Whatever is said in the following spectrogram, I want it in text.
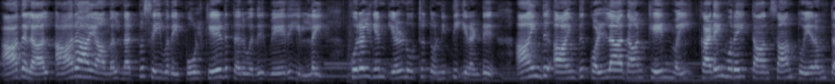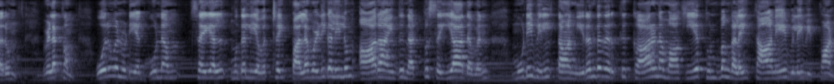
ஆதலால் ஆராயாமல் நட்பு செய்வதைப் போல் கேடு தருவது வேறு இல்லை. குரல் எண் எழுநூற்று தொண்ணூத்தி இரண்டு. ஆய்ந்து ஆய்ந்து கொள்ளாதான் கேண்மை கடைமுறை தான் சான் துயரம் தரும். விளக்கம். ஒருவனுடைய குணம் செயல் முதலியவற்றை பல வழிகளிலும் ஆராய்ந்து நட்பு செய்யாதவன் முடிவில் தான் இறந்ததற்கு காரணமாகிய துன்பங்களை தானே விளைவிப்பான்.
